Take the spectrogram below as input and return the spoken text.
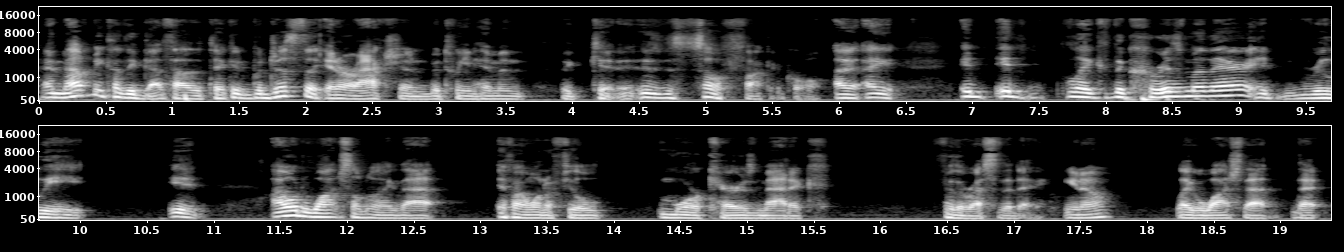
And not because he gets out of the ticket, but just the interaction between him and the kid is so fucking cool. I, I it it like the charisma there, it really it I would watch something like that if I want to feel more charismatic for the rest of the day, you know? Like watch that that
